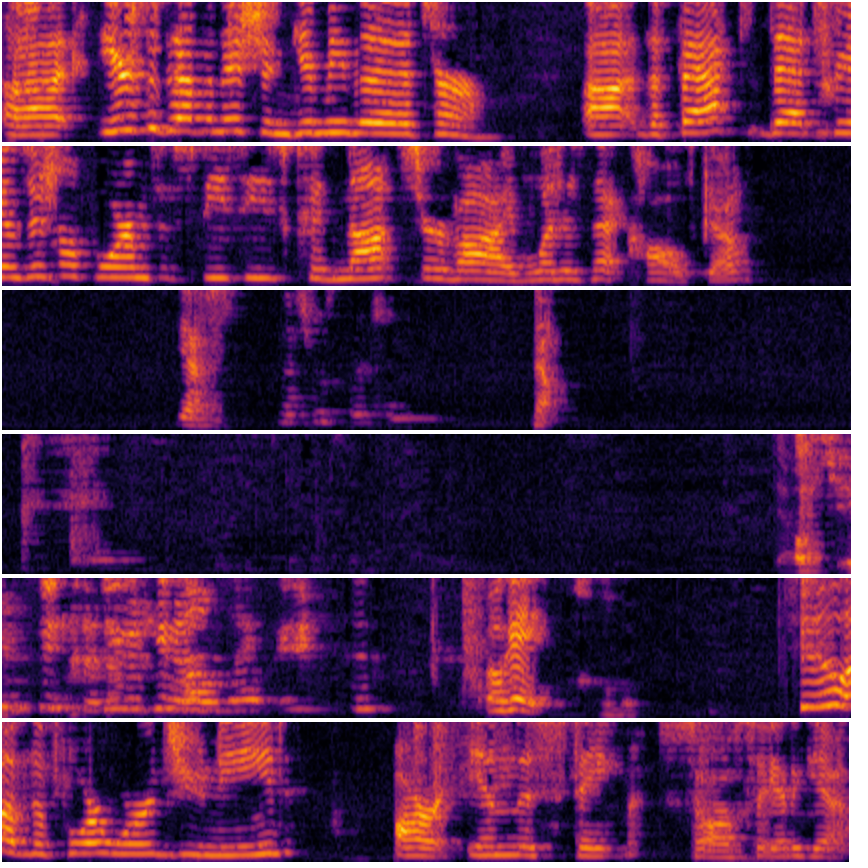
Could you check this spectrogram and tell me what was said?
Uh, here's the definition. Give me the term. Uh, the fact that transitional forms of species could not survive. What is that called? Go. Yes. Natural selection? Let's Okay. Two of the four words you need are in this statement. So I'll say it again.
